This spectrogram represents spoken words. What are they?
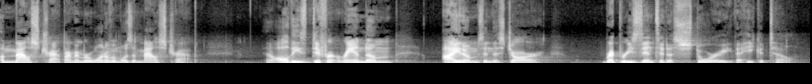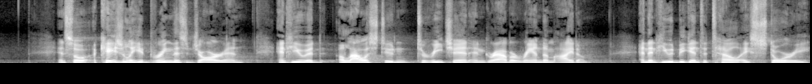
a mouse trap, I remember one of them was a mouse trap. All these different random items in this jar represented a story that he could tell. And so occasionally he'd bring this jar in and he would allow a student to reach in and grab a random item. And then he would begin to tell a story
